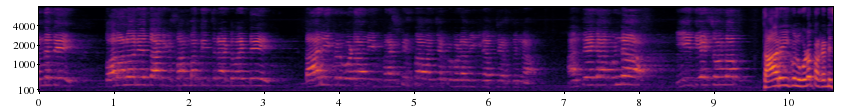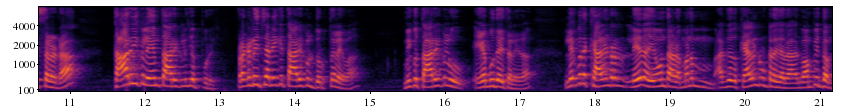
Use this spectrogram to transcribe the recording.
ఉన్నది. త్వరలోనే దానికి సంబంధించినటువంటి తారీఖులు కూడా మీకు ప్రకటిస్తామని చెప్పి కూడా విజ్ఞప్తి చేస్తున్నా. అంతేకాకుండా ఈ దేశంలో తారీఖులు కూడా ప్రకటిస్తాడట. తారీఖులు ఏం తారీఖులు చెప్పుర్రి? ప్రకటించడానికి తారీఖులు దొరుకుతలేవా? మీకు తారీఖులు ఏ బుద్ధి అవుతలేదా లేకపోతే క్యాలెండర్ లేదా ఏమంటాడా మనం అది ఏదో క్యాలెండర్ ఉంటుంది కదా అది పంపిద్దాం.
